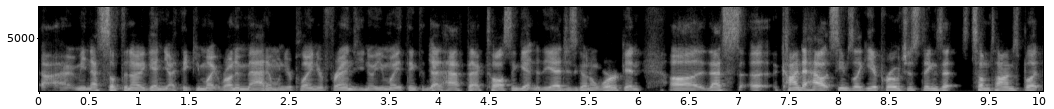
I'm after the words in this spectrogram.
I mean, that's something that again, I think you might run in Madden when you're playing your friends. You know, you might think that that halfback toss and getting to the edge is going to work, and uh, that's uh, kind of how it seems like he approaches things that sometimes. But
